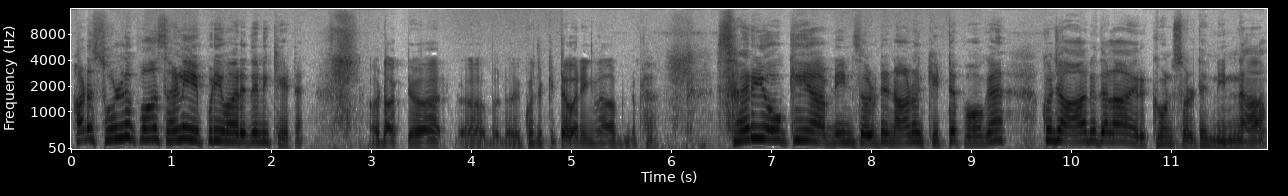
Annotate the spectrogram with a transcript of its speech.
ஆனால் சொல்லுப்பா சளி எப்படி வருதுன்னு கேட்டேன். "அஹ், டாக்டர் கொஞ்சம் கிட்ட வரீங்களா அப்படின்னு சரி ஓகே அப்படின்னு சொல்லிட்டு நானும் கிட்ட போக கொஞ்சம் ஆறுதலாக இருக்கும்னு சொல்லிட்டு நின்னா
